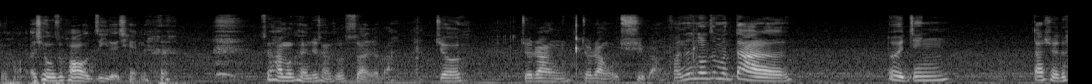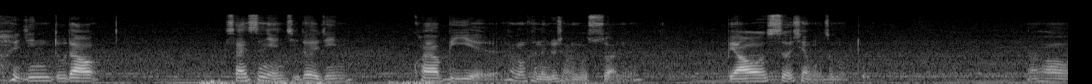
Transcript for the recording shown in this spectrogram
就好，而且我是花我自己的钱，所以他们可能就想说算了吧，就。就让就让我去吧，反正都这么大了，都已经大学都已经读到三四年级，都已经快要毕业了，他们可能就想说算了，不要设限我这么多。然后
